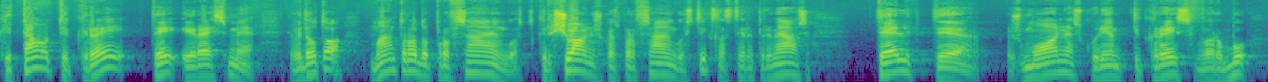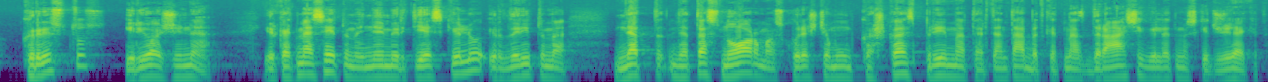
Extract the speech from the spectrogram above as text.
Kai tau tikrai tai yra esmė. Tai dėl to, man atrodo, profsąjungos, krikščioniškos profsąjungos tikslas tai yra pirmiausia telkti žmonės, kuriems tikrai svarbu Kristus ir jo žinia. Ir kad mes eitume ne mirties keliu ir darytume net, ne tas normas, kurias čia mums kažkas primeta ar ten tą, bet kad mes drąsiai galėtume sakyti, žiūrėkit,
